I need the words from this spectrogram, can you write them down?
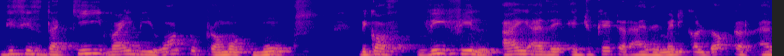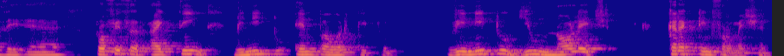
this is the key why we want to promote MOOCs because we feel I as an educator, as a medical doctor, as a uh, professor, I think we need to empower people. We need to give knowledge, correct information.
